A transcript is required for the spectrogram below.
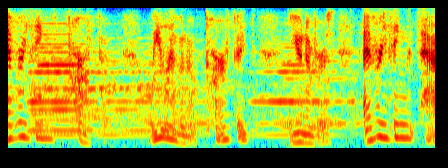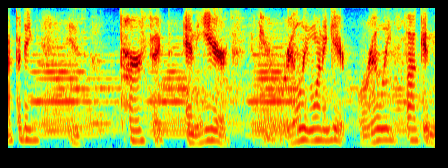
everything's perfect. We live in a perfect universe. Everything that's happening is perfect. And here, if you really want to get really fucking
